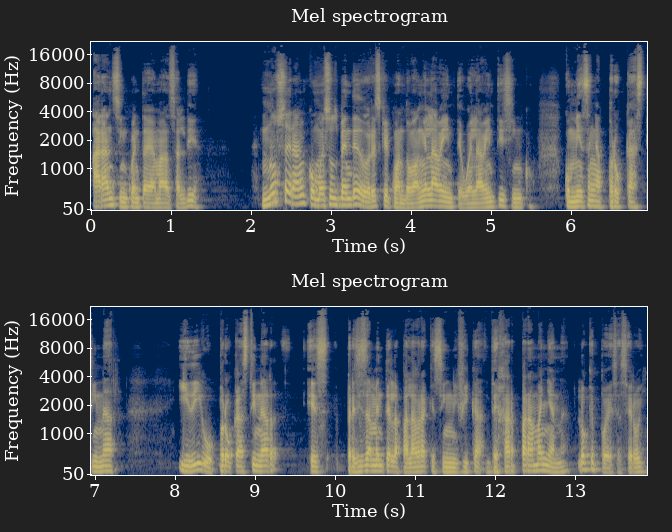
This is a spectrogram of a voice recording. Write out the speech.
harán 50 llamadas al día no serán como esos vendedores que cuando van en la 20 o en la 25 comienzan a procrastinar. Y digo, procrastinar es precisamente la palabra que significa dejar para mañana lo que puedes hacer hoy.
